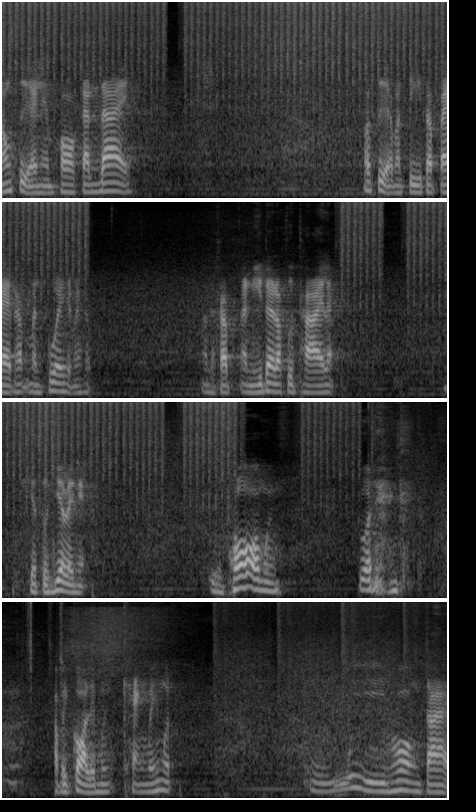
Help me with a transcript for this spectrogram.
น้องเสือเนี่ยพอกันได้เพราะเสือมันตีสแปรครับ มันช่วยเห็นไหมครับเอาละครับ อันนี้ได้รับสุดท้ายแล้วเฮียตัวเฮียอะไรเนี่ยโอ้พ่อมึง ตัวแดง เอาไปก่อนเลยมึง แข่งไปให้หมดโอ้ยพ่องตาย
